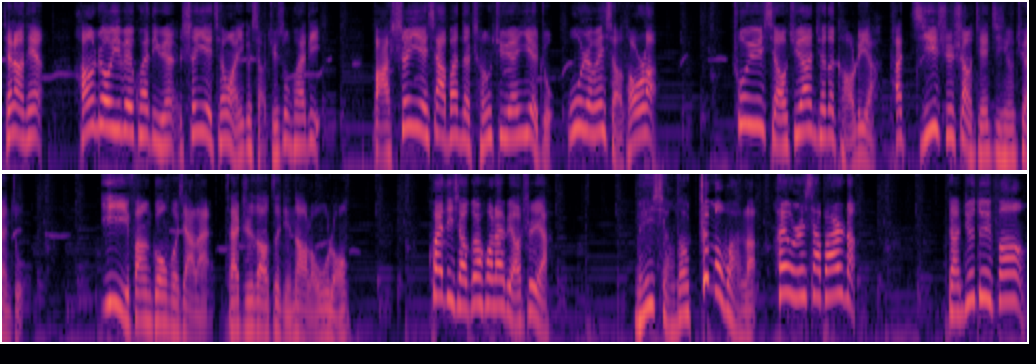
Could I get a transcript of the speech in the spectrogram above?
前两天，杭州一位快递员深夜前往一个小区送快递，把深夜下班的程序员业主误认为小偷了。出于小区安全的考虑啊，他及时上前进行劝阻。一番功夫下来，才知道自己闹了乌龙。快递小哥后来表示呀，没想到这么晚了还有人下班呢，感觉对方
